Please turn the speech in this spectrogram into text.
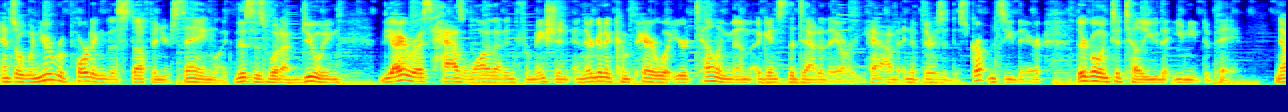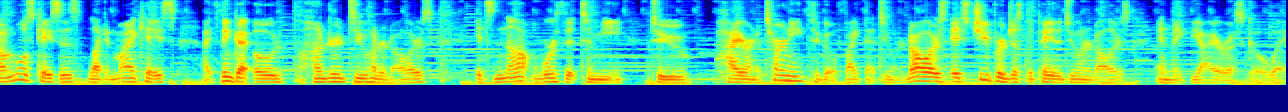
And so when you're reporting this stuff and you're saying like, this is what I'm doing, the IRS has a lot of that information and they're going to compare what you're telling them against the data they already have. And if there's a discrepancy there, they're going to tell you that you need to pay. Now, in most cases, like in my case, I think I owed $100, $200. It's not worth it to me to hire an attorney to go fight that $200. It's cheaper just to pay the $200 and make the IRS go away.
